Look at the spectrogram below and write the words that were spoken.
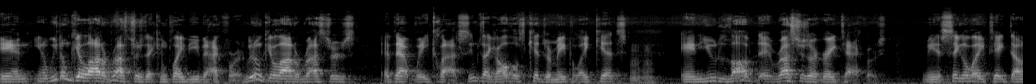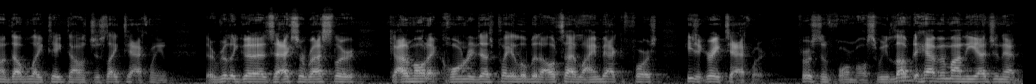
And you know, we don't get a lot of wrestlers that can play D back for us. We don't get a lot of wrestlers at that weight class. Seems like all those kids are Maple Lake kids, mm-hmm. and you love wrestlers are great tacklers. I mean, a single leg takedown, a double leg takedown is just like tackling. They're really good at it. Zach's a wrestler. Got him out at corner. He does play a little bit outside linebacker for us. He's a great tackler, first and foremost. So we love to have him on the edge in that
